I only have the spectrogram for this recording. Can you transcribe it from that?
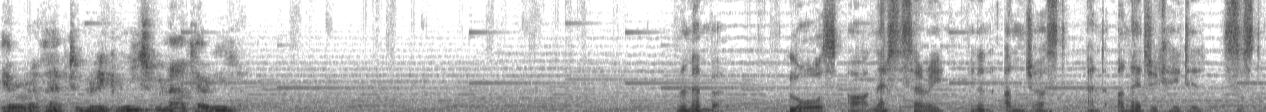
You don't have to have too many policemen out there either. Remember, laws are necessary in an unjust and uneducated system.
